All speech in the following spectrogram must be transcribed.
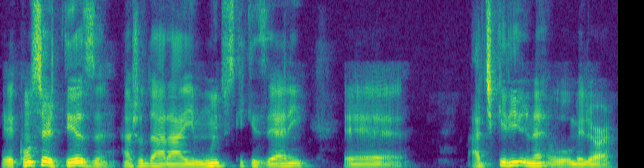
é, com certeza ajudará aí muitos que quiserem é, adquirir, né? ou melhor,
